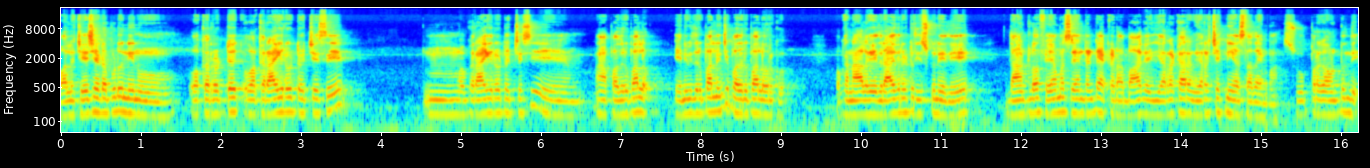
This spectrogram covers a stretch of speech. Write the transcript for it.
వాళ్ళు చేసేటప్పుడు నేను ఒక రొట్టె ఒక రాగి రొట్టె వచ్చేసి ఒక రాగి రొట్టె వచ్చేసి పది రూపాయలు ఎనిమిది రూపాయల నుంచి పది రూపాయల వరకు. ఒక నాలుగైదు రాగి రొట్టె తీసుకునేది. దాంట్లో ఫేమస్ ఏంటంటే అక్కడ బాగా ఎర్రకారం ఎర్ర చట్నీ వేస్తుంది సూపర్గా ఉంటుంది.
